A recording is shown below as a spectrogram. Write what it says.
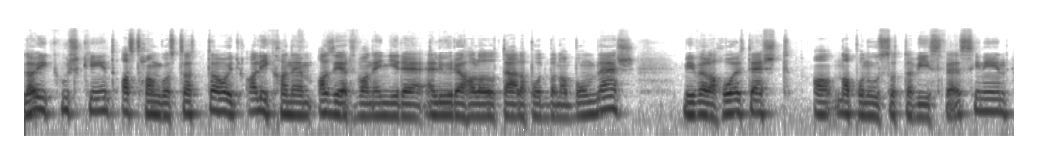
Laikusként azt hangoztatta, hogy alig hanem azért van ennyire előre haladott állapotban a bomlás, mivel a holttest a napon úszott a víz felszínén,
